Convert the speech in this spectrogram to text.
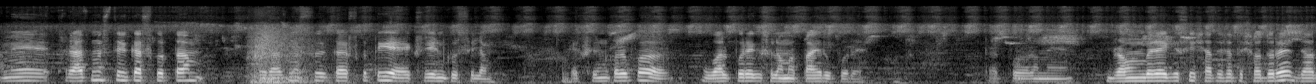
আমি রাজমিস্ত্রির কাজ করতাম। রাজমিস্ত্রির কাজ করতে গিয়ে অ্যাক্সিডেন্ট করছিলাম। অ্যাক্সিডেন্ট করার পর ওয়াল পড়ে গেছিল আমার পায়ের উপরে। তারপর আমি ব্রাউন বেড়ে গেছি সাথে সাথে সদরে। যাওয়ার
